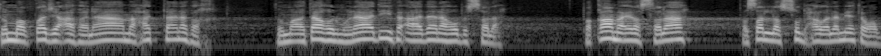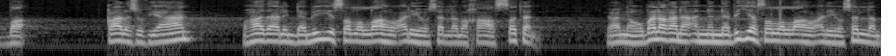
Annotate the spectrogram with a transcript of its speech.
ثم اضطجع فنام حتى نفخ ثم أتاه المنادي فآذنه بالصلاة فقام إلى الصلاة فصلى الصبح ولم يتوضأ. قال سفيان وهذا للنبي صلى الله عليه وسلم خاصة لأنه بلغنا أن النبي صلى الله عليه وسلم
